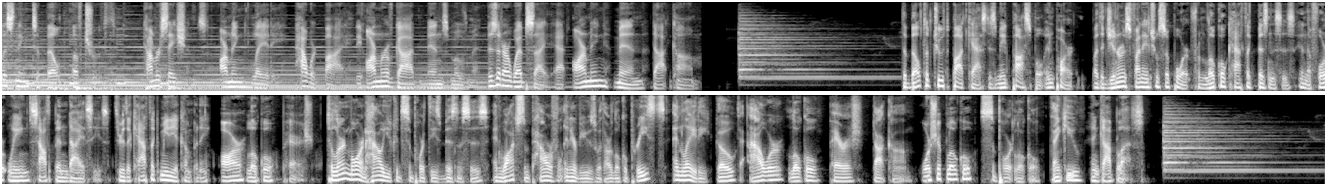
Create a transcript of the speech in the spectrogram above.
listening to Belt of Truth Conversations Arming Laity, powered by the Armor of God Men's Movement. Visit our website at armingmen.com. The Belt of Truth podcast is made possible in part by the generous financial support from local Catholic businesses in the Fort Wayne South Bend Diocese through the Catholic Media Company, our local parish. To learn more on how you could support these businesses and watch some powerful interviews with our local priests and laity, go to ourlocalparish.com. Worship local, Support local. Thank you. and God bless.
